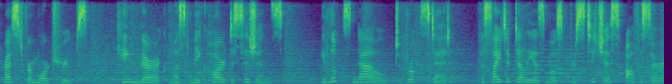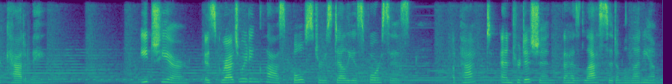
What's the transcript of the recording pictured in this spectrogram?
Pressed for more troops, King Varric must make hard decisions. He looks now to Brookstead, the site of Delia's most prestigious officer academy. Each year, its graduating class bolsters Delia's forces, a pact and tradition that has lasted a millennium.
